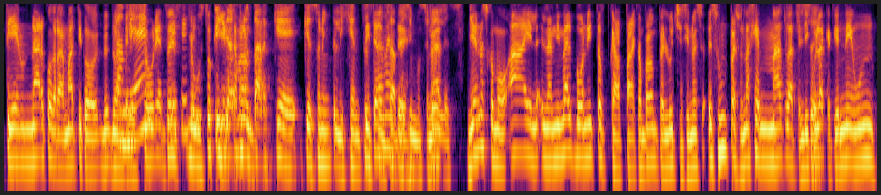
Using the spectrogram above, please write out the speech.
tiene un arco dramático durante la historia. Entonces me gustó que y te notar que, que, son inteligentes, pensantes emocionales. ya no es como ah, el, animal bonito para comprar un peluche, sino es, un personaje más la película que tiene un,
